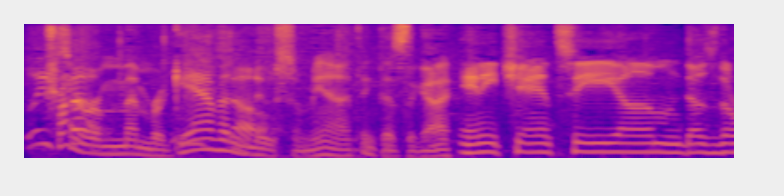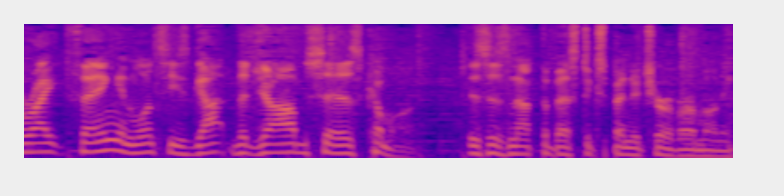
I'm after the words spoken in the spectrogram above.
Believe trying so. to remember. Gavin so. Newsom. Yeah, I think that's the guy. Any chance he um, does the right thing, and once he's got the job, says, "Come on, this is not the best expenditure of our money."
